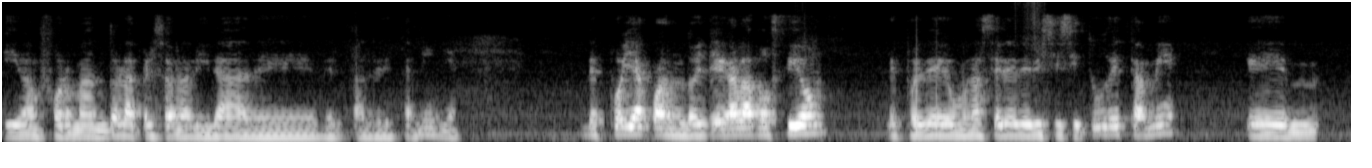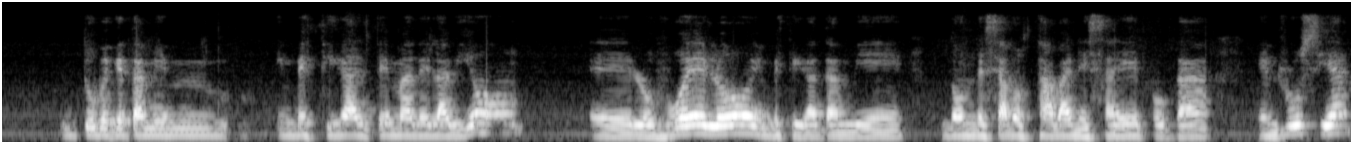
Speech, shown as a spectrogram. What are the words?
y van formando la personalidad del padre de esta niña. Después ya cuando llega la adopción, después de una serie de vicisitudes también, em, tuve que también investigar el tema del avión, eh, los vuelos, investigar también dónde se adoptaba en esa época en Rusia.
